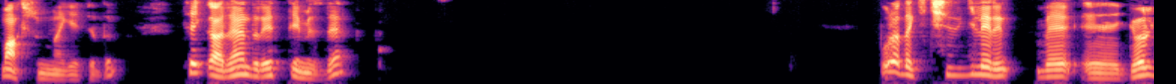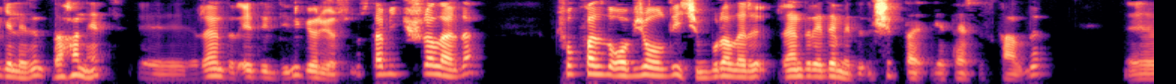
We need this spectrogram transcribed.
maksimuma getirdim. Tekrar render ettiğimizde Buradaki çizgilerin ve e, gölgelerin daha net e, render edildiğini görüyorsunuz. Tabii ki şuralarda çok fazla obje olduğu için buraları render edemedi. Işık da yetersiz kaldı. E,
